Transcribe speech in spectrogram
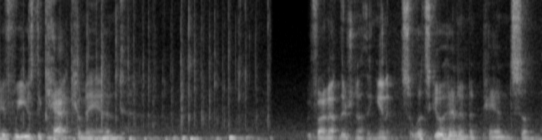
If we use the cat command, we find out there's nothing in it. So let's go ahead and append some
